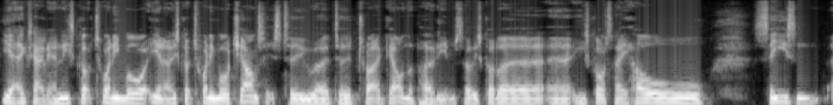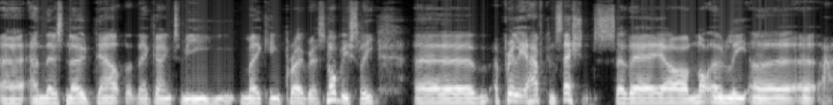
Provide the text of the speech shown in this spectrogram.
Yeah, exactly. And he's got 20 more, you know, he's got 20 more chances to, uh, to try to get on the podium. So he's got a, uh, he's got a whole season. Uh, and there's no doubt that they're going to be making progress. And obviously, um, Aprilia have concessions. So they are not only, uh, uh,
